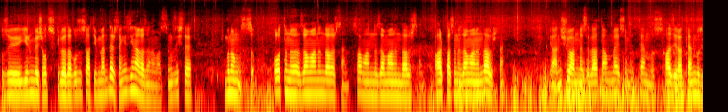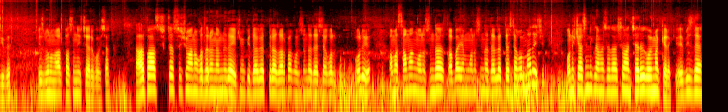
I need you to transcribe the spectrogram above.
kuzuyu 25-30 kiloda kuzu satayım ben derseniz yine kazanamazsınız. İşte bunun otunu zamanında alırsan, samanını zamanında alırsan, arpasını zamanında alırsan. Yani şu an mesela tam mevsimi Temmuz, Haziran, Temmuz gibi. Biz bunun arpasını içeri koysak. Arpa açıkçası şu an o kadar önemli değil. Çünkü devlet biraz arpa konusunda destek ol- oluyor. Ama saman konusunda, kaba yem konusunda devlet destek olmadığı için onu kesinlikle mesela şu an içeri koymak gerekiyor. E biz de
